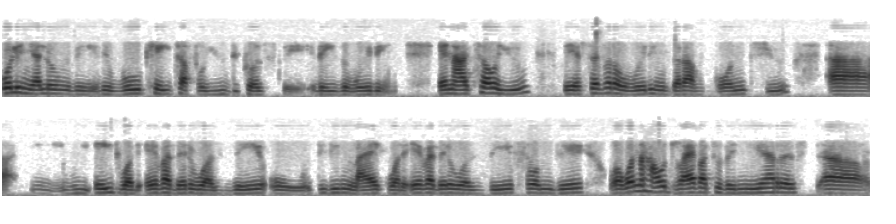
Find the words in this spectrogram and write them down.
Ko lenyalong they, they will cater for you because they, there is a wedding. And i tell you there are several weddings that i've gone to uh, we ate whatever that was there or didn't like whatever that was there from there. Or I wonder how driver to the nearest uh,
